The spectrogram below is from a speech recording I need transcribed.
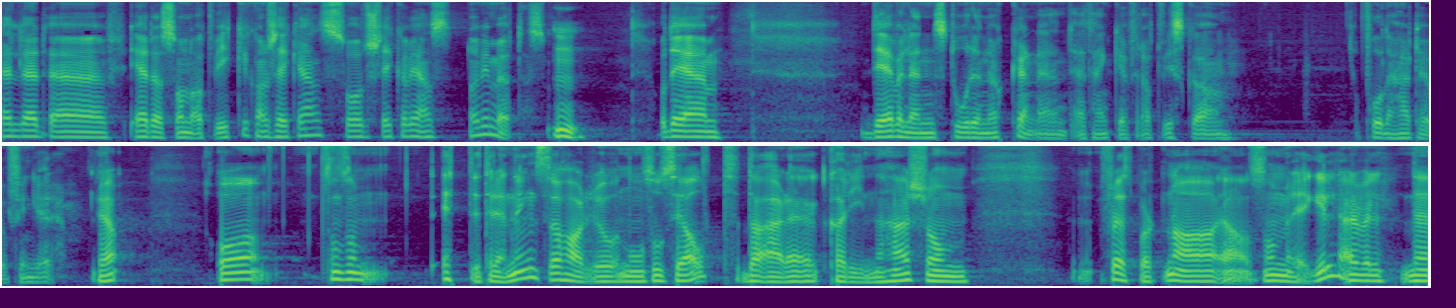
Eller eh, er det sånn at vi ikke kan shake hands, så shaker vi hands når vi møtes. Mm. Og det, det er vel den store nøkkelen jeg, jeg tenker for at vi skal få det her til å fungere. Ja. Og sånn som etter trening så har dere jo noe sosialt. Da er det Karine her som Flesteparten av, ja, som regel, er det vel det,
